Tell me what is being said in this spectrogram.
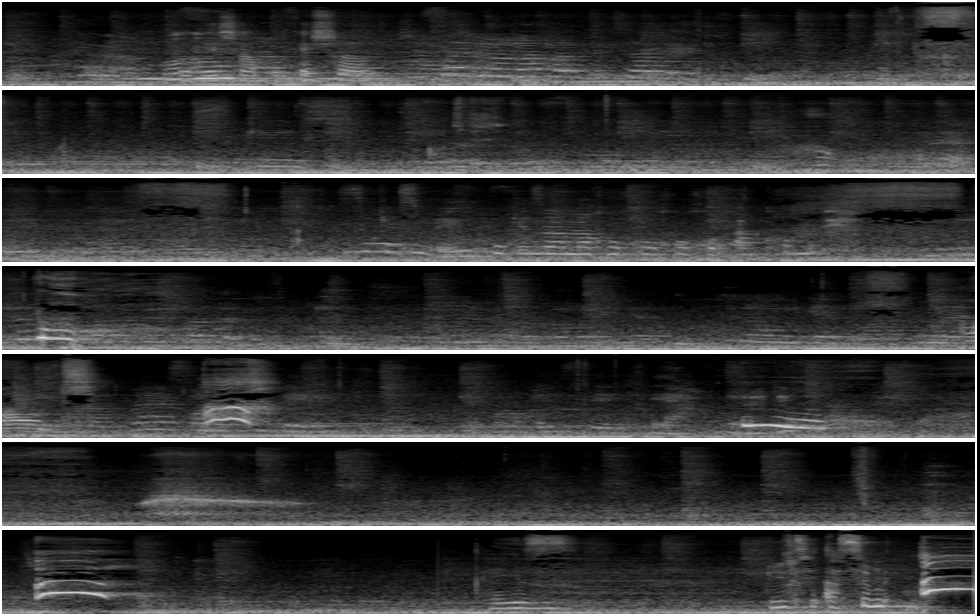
go go go go accommodate. ouch ah! Yeah. Ready? Guys beauty Nice.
